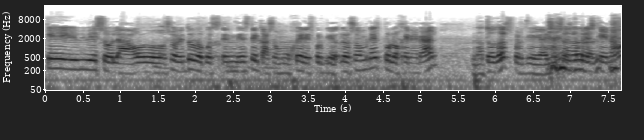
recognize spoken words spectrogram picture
que vive sola o sobre todo, pues en este caso, mujeres, porque los hombres, por lo general, no todos, porque hay muchos No hombres todos. que no.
